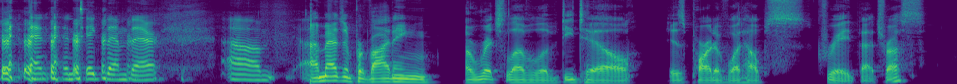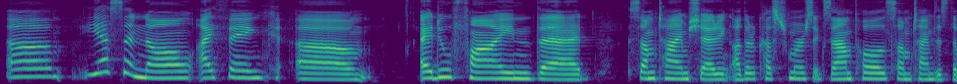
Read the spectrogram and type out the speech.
and, and, take them there. Um, I imagine providing a rich level of detail is part of what helps create that trust. Um, yes and no. I think um, I do find that sometimes sharing other customers' examples, sometimes it's the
